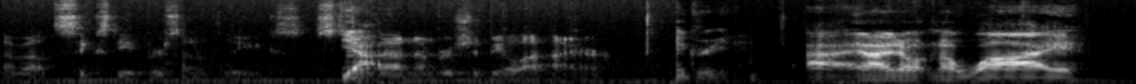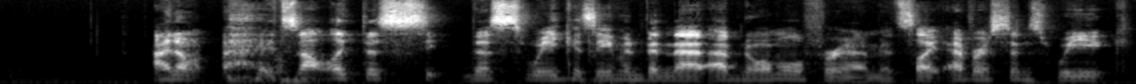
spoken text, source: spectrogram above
about 60% of leagues. So Yeah. that number should be a lot higher. Agreed. Uh, and I don't know why. I don't. It's not like this this week has even been that abnormal for him. It's like ever since week,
